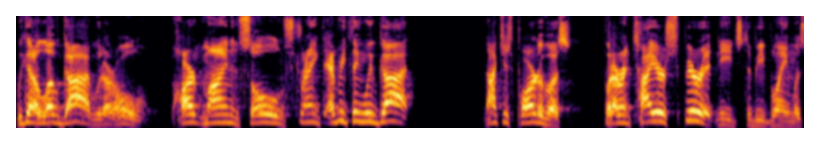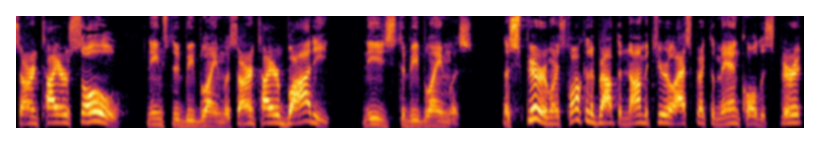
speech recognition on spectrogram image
We got to love God with our whole heart, mind, and soul and strength, everything we've got. Not just part of us, but our entire spirit needs to be blameless. Our entire soul needs to be blameless. Our entire body needs to be blameless. The spirit, when it's talking about the non material aspect of man called the spirit,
